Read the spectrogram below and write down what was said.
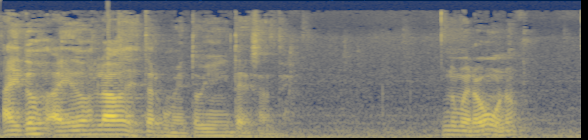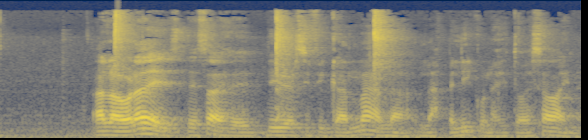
Hay dos, hay dos lados de este argumento bien interesante. Número uno, a la hora de, de, ¿sabes? de diversificar la- la- las películas y toda esa vaina,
